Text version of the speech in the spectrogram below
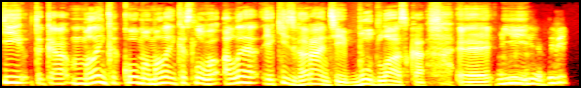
І така маленька кома, маленьке слово, але якісь гарантії, будь ласка, Ні, і ні, дивіться.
